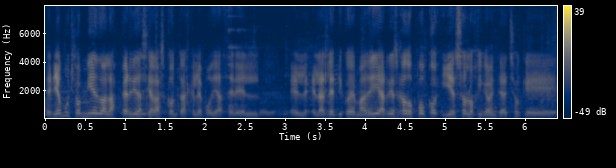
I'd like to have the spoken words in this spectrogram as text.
tenía mucho miedo a las pérdidas y a las contras que le podía hacer el, Atlético de Madrid, ha arriesgado poco y eso lógicamente ha hecho que,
